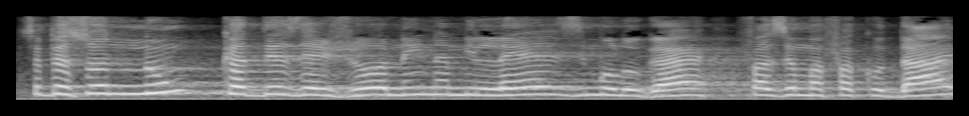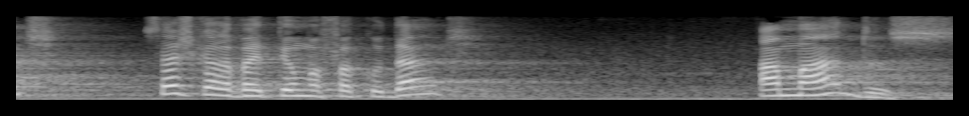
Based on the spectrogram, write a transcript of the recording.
Se a pessoa nunca desejou, nem na milésimo lugar, fazer uma faculdade, você acha que ela vai ter uma faculdade? Amados,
